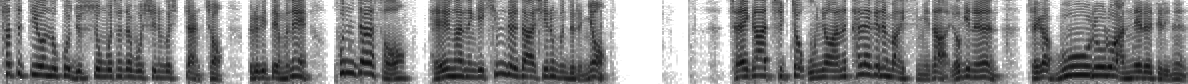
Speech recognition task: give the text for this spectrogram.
차트 띄워놓고 뉴스 정보 찾아보시는 거 쉽지 않죠. 그렇기 때문에 혼자서 대응하는 게 힘들다 하시는 분들은요. 제가 직접 운영하는 텔레그램 방 있습니다. 여기는 제가 무료로 안내를 드리는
